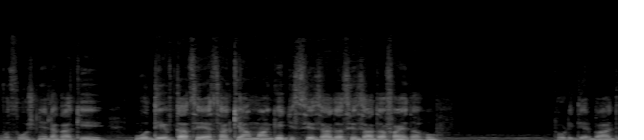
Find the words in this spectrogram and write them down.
वो सोचने लगा कि वो देवता से ऐसा क्या मांगे जिससे ज़्यादा से ज़्यादा फ़ायदा हो। थोड़ी देर बाद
